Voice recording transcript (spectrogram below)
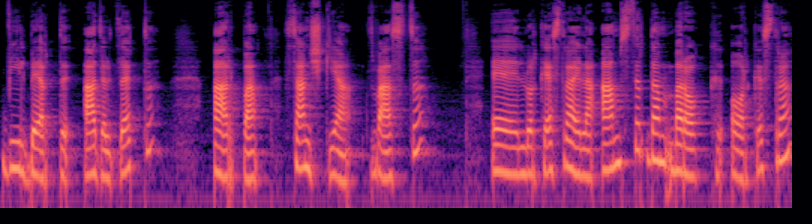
Wilbert Adelzet, arpa Sanschia Svast, eh, l'orchestra è la Amsterdam Baroque Orchestra,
